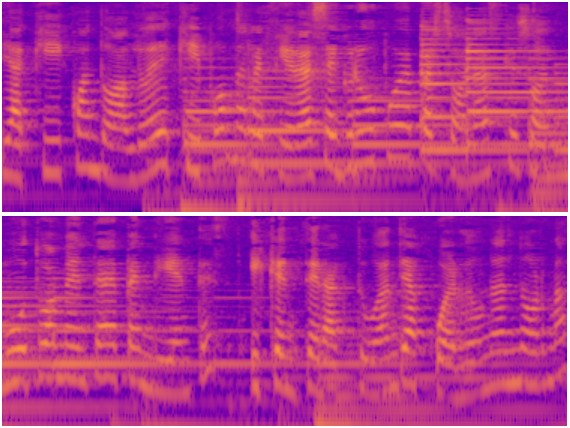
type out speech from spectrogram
Y aquí cuando hablo de equipo me refiero a ese grupo de personas que son mutuamente dependientes y que interactúan de acuerdo a unas normas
